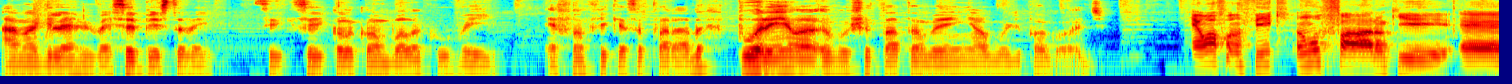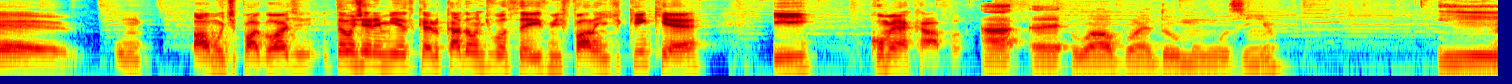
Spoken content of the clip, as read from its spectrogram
a Ana Guilherme vai ser besta, velho. Você, você colocou uma bola curva aí. É fanfic essa parada. Porém, eu, eu vou chutar também álbum de pagode. É uma fanfic. Ambos falaram que é um álbum de pagode. Então, Jeremias, quero que cada um de vocês me falem de quem que é e como é a capa. Ah, é, o álbum é do Mumuzinho. E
